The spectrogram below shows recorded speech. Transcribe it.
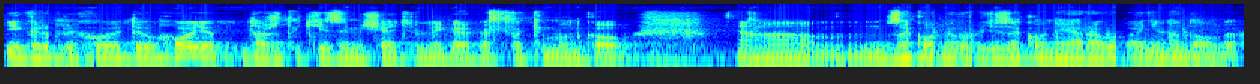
игры приходят и уходят, даже такие замечательные игры, как Pokemon Go. А, законы вроде закона Яровой, они надолго.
